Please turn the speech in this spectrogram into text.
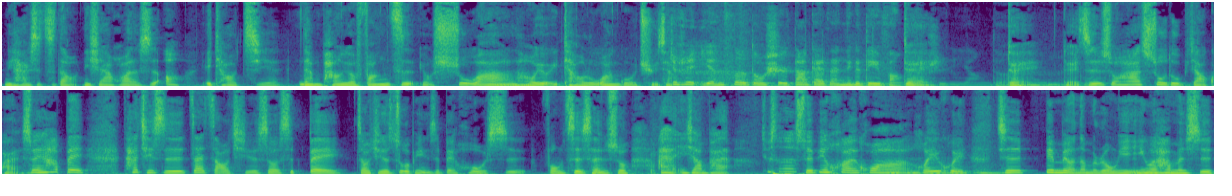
你还是知道你现在画的是哦一条街，两旁有房子、有树啊，然后有一条路弯过去，这样。就是颜色都是大概在那个地方对。是一样的对。对，只是说他速度比较快，所以他被他其实，在早期的时候是被早期的作品是被后世讽刺成说，哎呀，印象派啊就是他随便画一画、挥一挥，其实并没有那么容易，因为他们是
